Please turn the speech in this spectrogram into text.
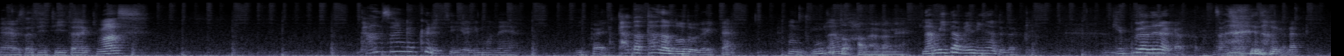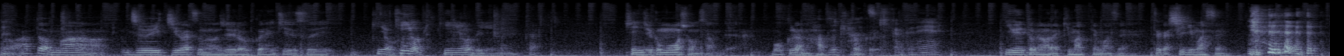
ライブさせていただきます。炭酸が来るっていうよりもね痛い。ただただ喉が痛い。ほんと喉と鼻がね。涙目になるだけ。ゲップが出なかった。残念ながら。あとはまあ11月の16日水金曜日金曜日。金曜日にね新宿モーションさんで僕らの初企画。初企画ね。イベントがまだ決まってません。というか知りません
